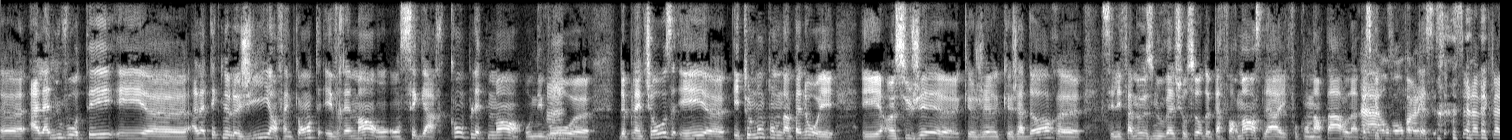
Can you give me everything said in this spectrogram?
euh, à la nouveauté et euh, à la technologie, en fin de compte, est vraiment, on, on s'égare complètement au niveau euh, de plein de choses et, euh, et tout le monde tombe dans le panneau. Et, et un sujet euh, que je, que j'adore, c'est les fameuses nouvelles chaussures de performance. Là, il faut qu'on en parle. Là, parce ah, que, on va en parler. Celle avec la,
